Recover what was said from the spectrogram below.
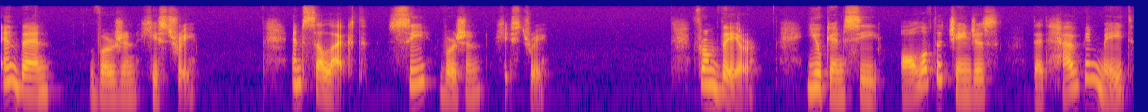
and then Version History and select See Version History. From there, you can see all of the changes that have been made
